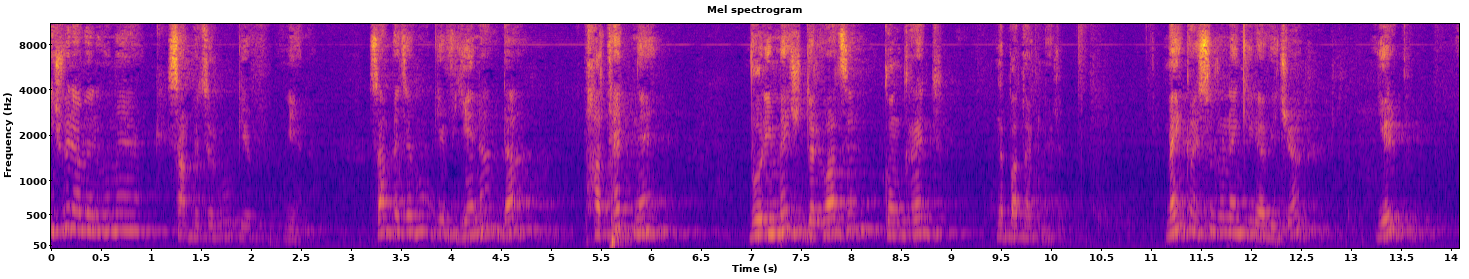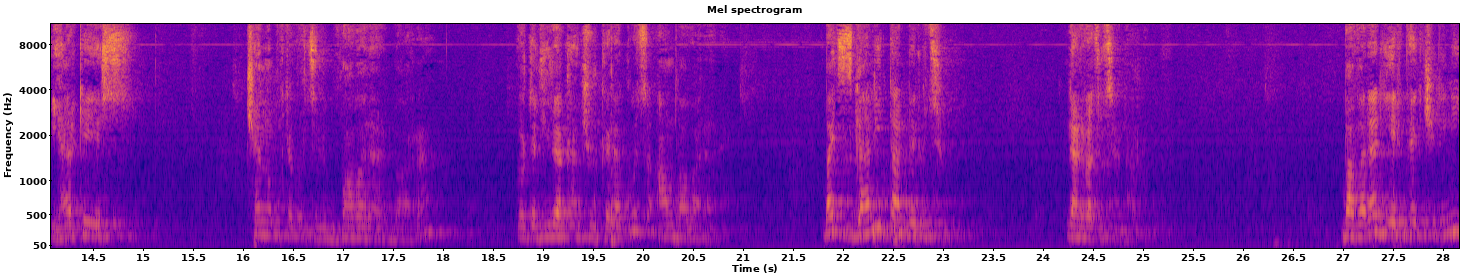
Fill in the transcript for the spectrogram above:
Ինչ վերաբերվում է Սան Պետերբուրգ եւ Վիեննա։ Սան Պետերբուրգ եւ Վիեննան դա փաթեթն է որի մեջ դրված են կոնկրետ նպատակներ։ Մենք այսօր ունենք իրավիճակ, երբ իհարկե ես չեմ օգտագործելու բավարար բառը, որտեղ յուրաքանչյուր գրակոց անբավարար է։ Բայց զգալի տարբերություն լարվածության առումով։ Բավարար երբեք չլինի,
